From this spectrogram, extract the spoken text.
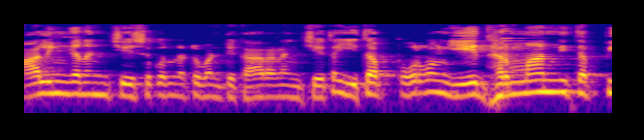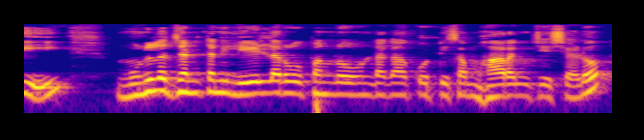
ఆలింగనం చేసుకున్నటువంటి కారణం చేత ఇత పూర్వం ఏ ధర్మాన్ని తప్పి మునుల జంటని లేళ్ళ రూపంలో ఉండగా కొట్టి సంహారం చేశాడో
